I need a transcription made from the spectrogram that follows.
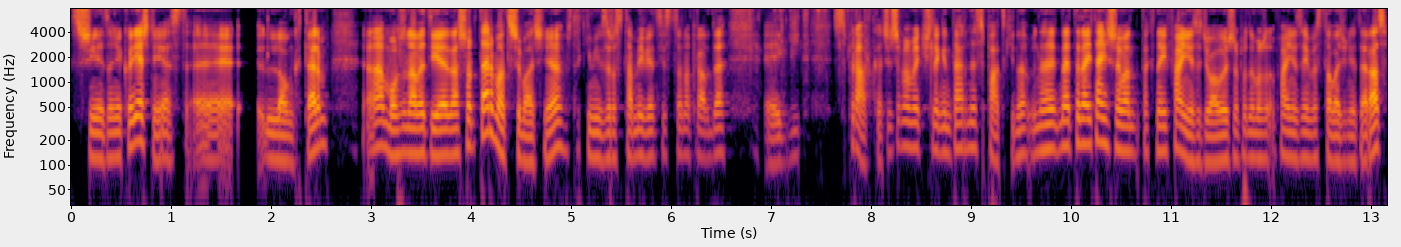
skrzynie to niekoniecznie jest e, long term, a może nawet je na short terma trzymać, nie? Z takimi wzrostami, więc jest to naprawdę e, git sprawka. Czy jeszcze mamy jakieś legendarne spadki? No, na, na te najtańsze tak najfajniej zadziałały, że naprawdę można fajnie zainwestować w nie teraz.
